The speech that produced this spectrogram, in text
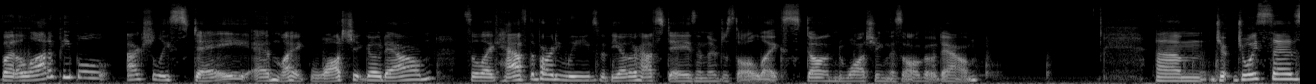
But a lot of people actually stay and like watch it go down. So like half the party leaves, but the other half stays, and they're just all like stunned watching this all go down. Um, jo- Joyce says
